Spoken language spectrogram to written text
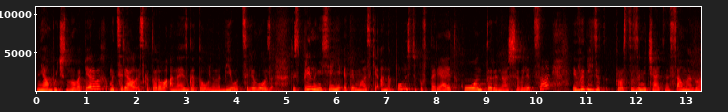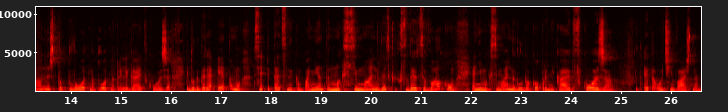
необычно? Ну во-первых материал из которого она изготовлена биоцеллюлоза. То есть при нанесении этой маски она полностью повторяет контуры нашего лица и выглядит просто замечательно. Самое главное что плотно плотно прилегает к коже и благодаря этому все питательные компоненты максимально знаете как создается вакуум и они максимально глубоко проникают в кожу. Вот это очень важно.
